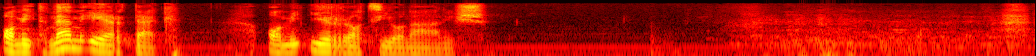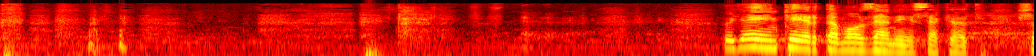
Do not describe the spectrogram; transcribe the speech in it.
amit nem értek, ami irracionális. Ugye én kértem a zenészeket, és,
